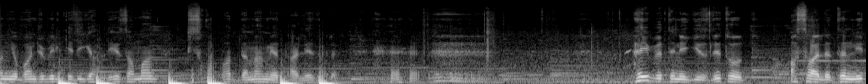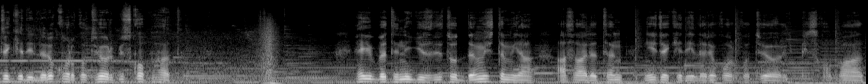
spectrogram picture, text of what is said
an yabancı bir kedi geldiği zaman psikopat demem yeterlidir. Heybetini gizli tut. Asaletin nice kedileri korkutuyor psikopat. Heybetini gizli tut demiştim ya. Asaletin nice kedileri korkutuyor psikopat.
